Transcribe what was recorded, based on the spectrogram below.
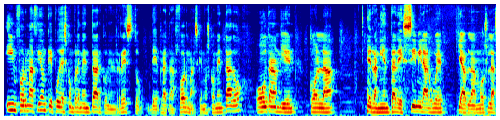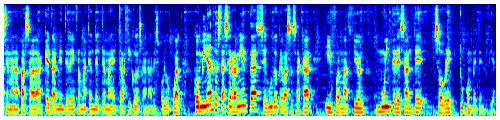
información que puedes complementar con el resto de plataformas que hemos comentado o también con la herramienta de SimilarWeb que hablamos la semana pasada, que también te da información del tema del tráfico de los canales. Con lo cual, combinando estas herramientas, seguro que vas a sacar información muy interesante sobre tu competencia.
